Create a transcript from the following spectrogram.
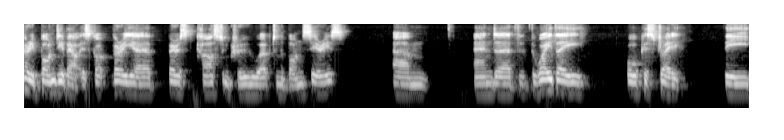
very Bondy about. it. It's got very uh, various cast and crew who worked on the Bond series, um, and uh, the, the way they orchestrate the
